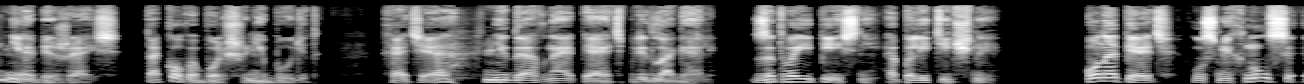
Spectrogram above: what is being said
не обижайся, такого больше не будет. Хотя недавно опять предлагали. За твои песни, аполитичные. Он опять усмехнулся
